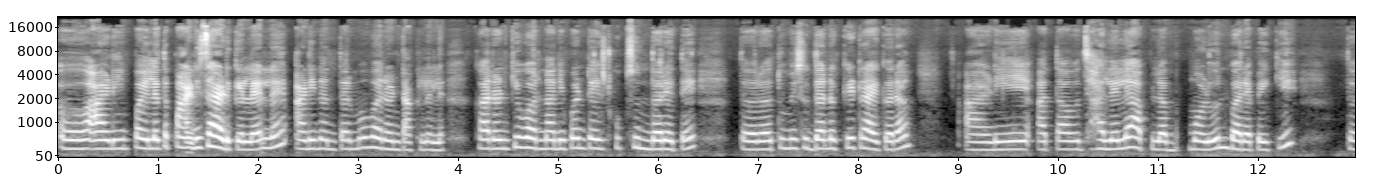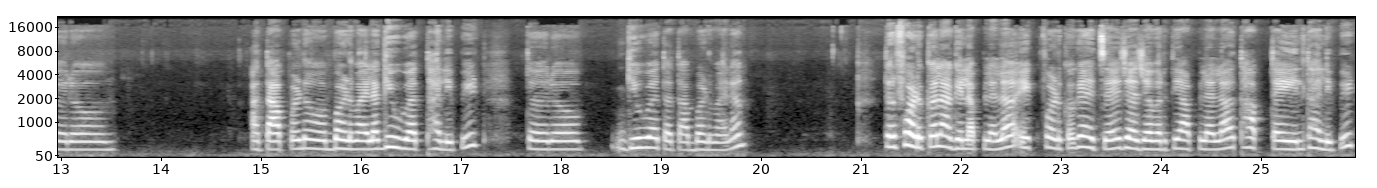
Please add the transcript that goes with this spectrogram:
आणि पहिलं तर पाणीच ॲड केलेलं आहे आणि नंतर मग वरण टाकलेलं आहे. कारण की वरणाने पण टेस्ट खूप सुंदर येते. तर तुम्ही सुद्धा नक्की ट्राय करा. आणि आता झालेलं आहे आपलं मळून बऱ्यापैकी. तर आता आपण बनवायला घेऊयात थालीपीठ. तर घेऊयात आता बनवायला. तर फडकं लागेल आपल्याला. एक फडकं घ्यायचं आहे ज्याच्यावरती आपल्याला थापता येईल थालीपीठ.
